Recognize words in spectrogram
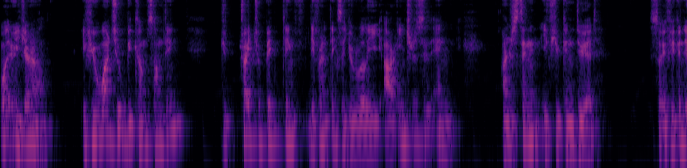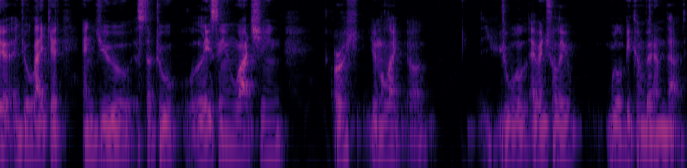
Well, in general, if you want to become something, you try to pick things, different things that you really are interested in understanding if you can do it. So if you can do it and you like it and you start to listen, watching, or you know like uh, you will eventually will become better in that.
